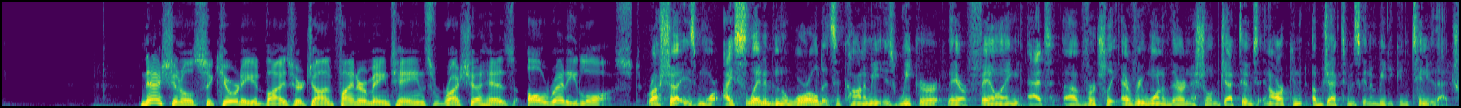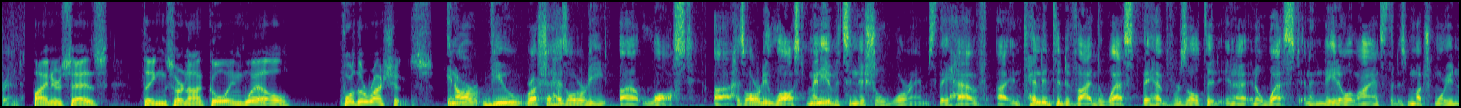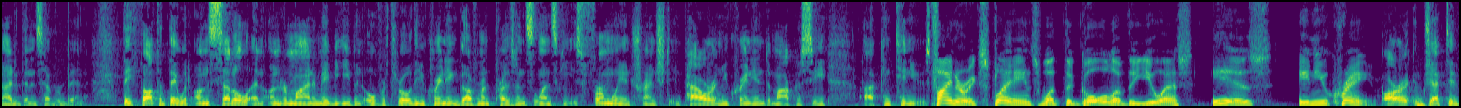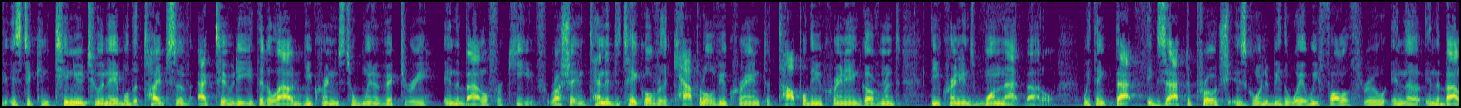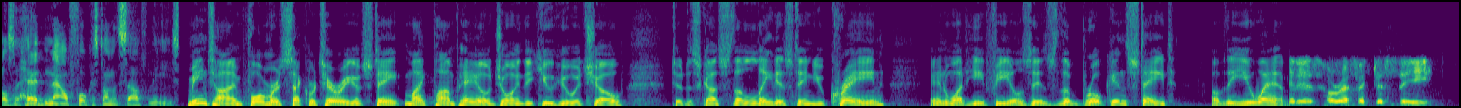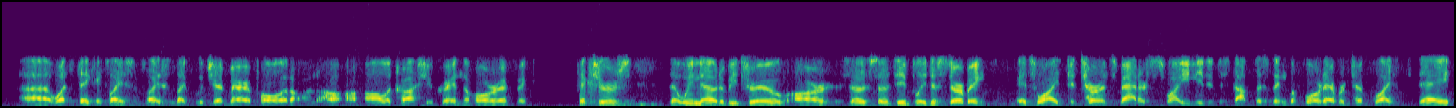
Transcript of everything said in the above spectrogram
National Security Advisor Jon Finer maintains Russia has already lost. Russia is more isolated than the world. Its economy is weaker. They are failing at uh, virtually every one of their initial objectives, and our con- objective is going to be to continue that trend. Finer says things are not going well for the Russians. In our view, Russia has already uh, lost uh, has already lost many of its initial war aims. They have uh, intended to divide the West. They have resulted in a, in a West and a NATO alliance that is much more united than it's ever been. They thought that they would unsettle and undermine and maybe even overthrow the Ukrainian government. President Zelensky is firmly entrenched in power, and Ukrainian democracy uh, continues. Finer explains what the goal of the U.S. is in Ukraine. Our objective is to continue to enable the types of activity that allowed Ukrainians to win a victory in the battle for Kiev. Russia intended to take over the capital of Ukraine, to topple the Ukrainian government. The Ukrainians won that battle. We think that exact approach is going to be the way we follow through in the in the battles ahead, now focused on the south and the east. Meantime, former Secretary of State Mike Pompeo joined the Hugh Hewitt show to discuss the latest in Ukraine and what he feels is the broken state of the UN. It is horrific to see uh, what's taking place in places like Bucha and Mariupol and all, all across Ukraine. The horrific pictures that we know to be true are so so deeply disturbing. It's why deterrence matters. It's why you needed to stop this thing before it ever took place. Today,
